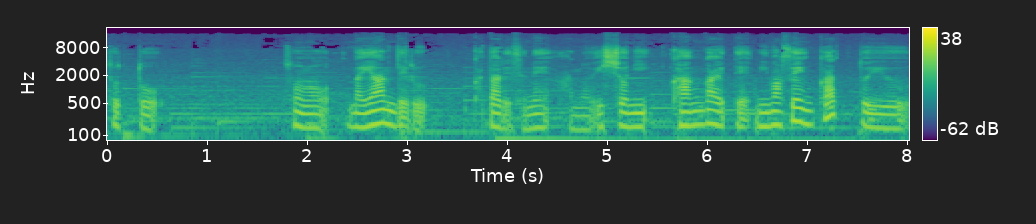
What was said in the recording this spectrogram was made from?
ちょっとその悩んでる方ですねあの一緒に考えてみませんかという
